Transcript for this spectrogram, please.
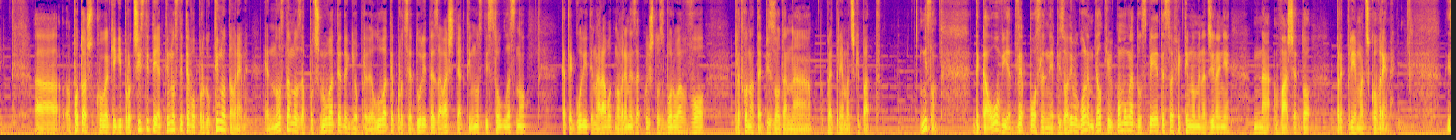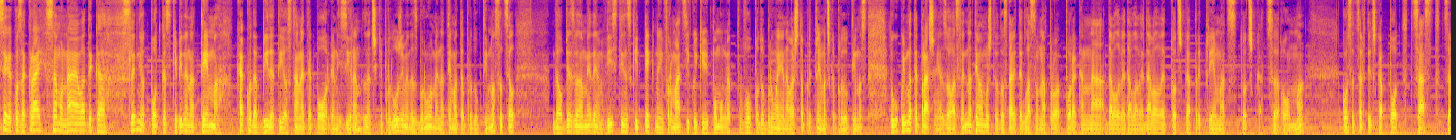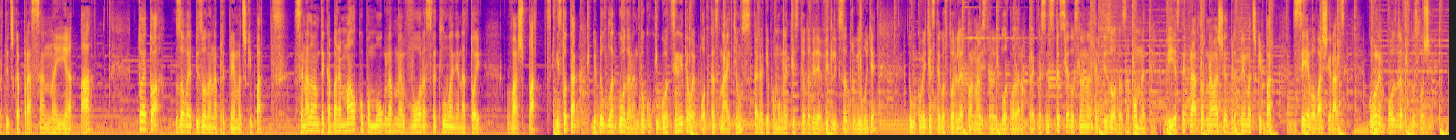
а, потоа кога ќе ги прочистите и активностите во продуктивното време, едноставно започнувате да ги определувате процедурите за вашите активности согласно категориите на работно време за кои што зборува во предходната епизода на предприемачки пат. Мислам, дека овие две последни епизоди во голем дел ќе ви помогнат да успеете со ефективно менаджирање на вашето предприемачко време. И секако за крај, само најава дека следниот подкаст ќе биде на тема како да бидете и останете поорганизиран, значи ќе продолжиме да зборуваме на темата продуктивност со цел да обезбедам еден вистински тек на информации кои ќе ви помогнат во подобрување на вашата предприемачка продуктивност. Доколку имате прашања за оваа следна тема, можете да оставите гласовна порака на www.предприемац.com коса цртичка под цаст цртичка праса на ја. Тоа е тоа за ова епизода на предприемачки пат. Се надавам дека барем малку помогнавме во расветлување на тој ваш пат. Исто така, би бил благодарен доколку го оцените овој подкаст на iTunes, така ќе помогнете истиот да биде видлив за други луѓе. Доколку веќе сте го сториле тоа, навистина ви благодарам. Прекрасни сте се до следната епизода. Запомнете, вие сте креатор на вашиот предприемачки пат, се е во ваши раце. Голем поздрав до слушање.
